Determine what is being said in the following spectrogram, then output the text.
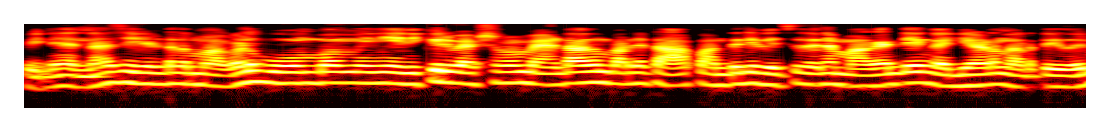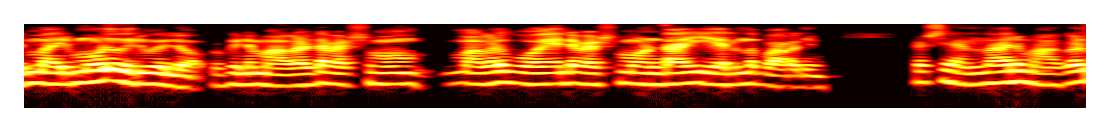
പിന്നെ എന്നാ ചെയ്യേണ്ടത്? മകൾ പോകുമ്പം ഇനി എനിക്കൊരു വിഷമം വേണ്ടാന്നും പറഞ്ഞിട്ട് ആ പന്തലിൽ വെച്ച് തന്നെ മകന്റെയും കല്യാണം നടത്തിയത്. ഒരു മരുമോൾ വരുമല്ലോ. അപ്പൊ പിന്നെ മകളുടെ വിഷമം മകൾ പോയതിന്റെ വിഷമം ഉണ്ടായില്ലെന്ന് പറഞ്ഞു. പക്ഷെ എന്നാലും മകൾ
